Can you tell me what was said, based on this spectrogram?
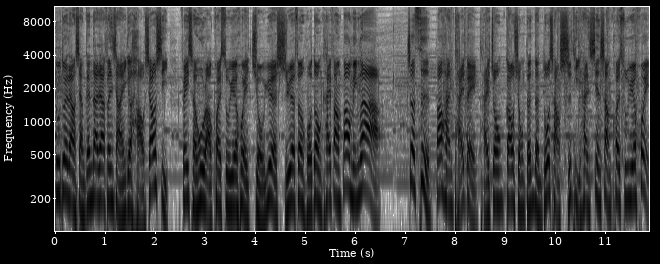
陆队长想跟大家分享一个好消息：非诚勿扰快速约会九月、十月份活动开放报名啦！这次包含台北、台中、高雄等等多场实体和线上快速约会，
